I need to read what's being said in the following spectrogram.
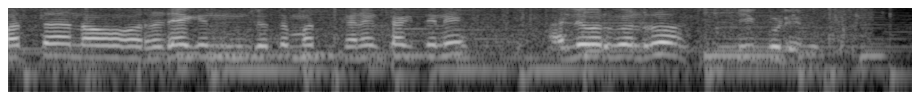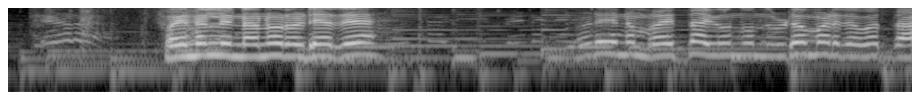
ಮತ್ತು ನಾವು ರೆಡಿಯಾಗಿ ನಿಮ್ಮ ಜೊತೆ ಮತ್ತೆ ಕನೆಕ್ಟ್ ಆಗ್ತೀನಿ. ಅಲ್ಲಿವರೆಗೂ ಎಲ್ಲರೂ ಟೀ ಕುಡೀರಿ. ಫೈನಲಿ ನಾನು ರೆಡಿ ನೋಡಿ ನಮ್ಮ ರೈತ ಇವೊಂದೊಂದು ವಿಡಿಯೋ ಮಾಡಿದೆ, ಗೊತ್ತಾ?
